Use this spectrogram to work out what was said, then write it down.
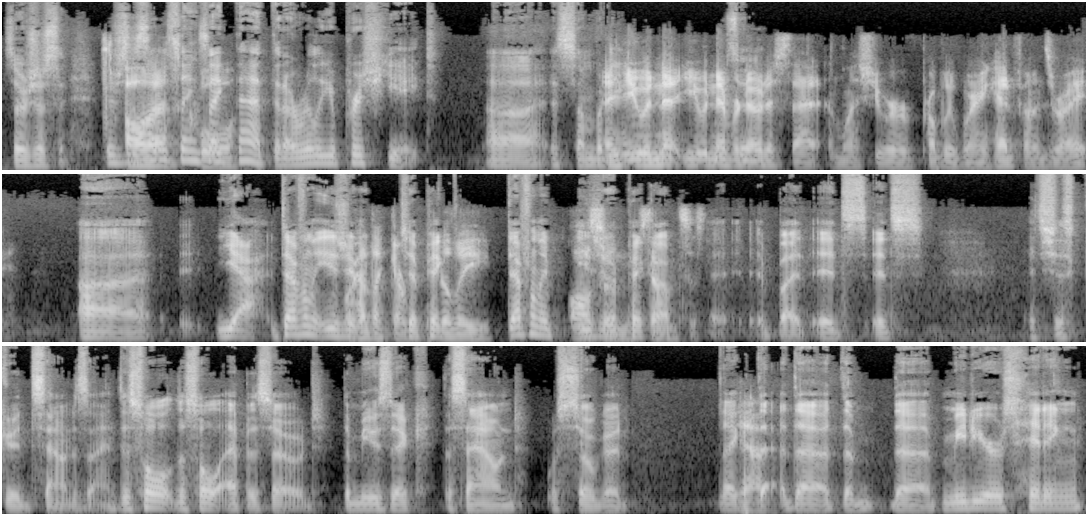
So there's just there's just oh, little things cool. like that that I really appreciate. Uh, as somebody, and you would ne- you would never a, notice that unless you were probably wearing headphones, right? Uh, yeah, definitely easier like to pick. Really definitely easier to pick up, system. but it's it's it's just good sound design. This whole this whole episode, the music, the sound was so good. Like yeah. the, the the the meteors hitting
